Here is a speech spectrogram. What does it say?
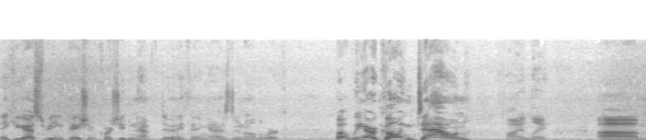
Thank you guys for being patient. Of course, you didn't have to do anything. I was doing all the work. But we are going down, finally. Um,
